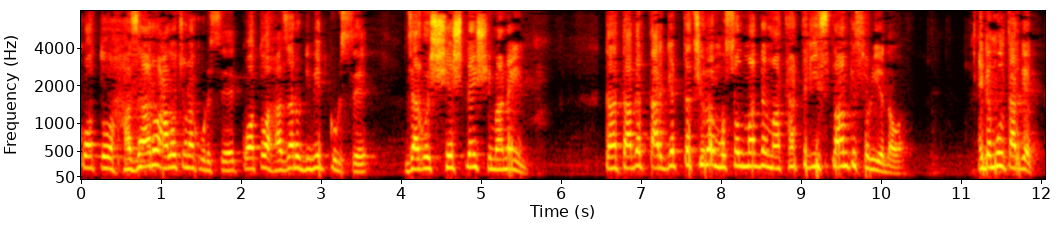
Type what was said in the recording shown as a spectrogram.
কত হাজারো আলোচনা করেছে, কত হাজারো ডিবেট করছে, যার કોઈ শেষ নেই, সীমা নেই। কারণ তাদের টার্গেটটা ছিল মুসলমানদের মাথার থেকে ইসলামকে সরিয়ে দেওয়া। এটা মূল টার্গেট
